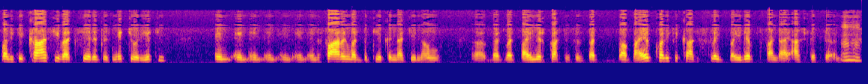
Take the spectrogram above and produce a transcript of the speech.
kwalifikasie wat sê dit is net teoreties en en en en en en, en ervaring wat beteken dat jy nou uh, wat wat baie meer prakties is wat waar baie kwalifikasies sluit beide van daai aspekte in. Mm -hmm.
